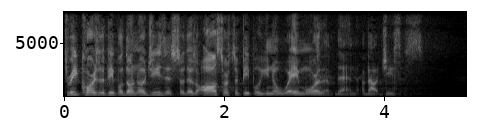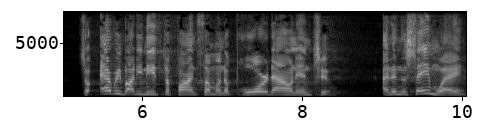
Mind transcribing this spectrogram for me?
three quarters of the people don't know Jesus. So there's all sorts of people you know way more than about Jesus. So everybody needs to find someone to pour down into. And in the same way,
